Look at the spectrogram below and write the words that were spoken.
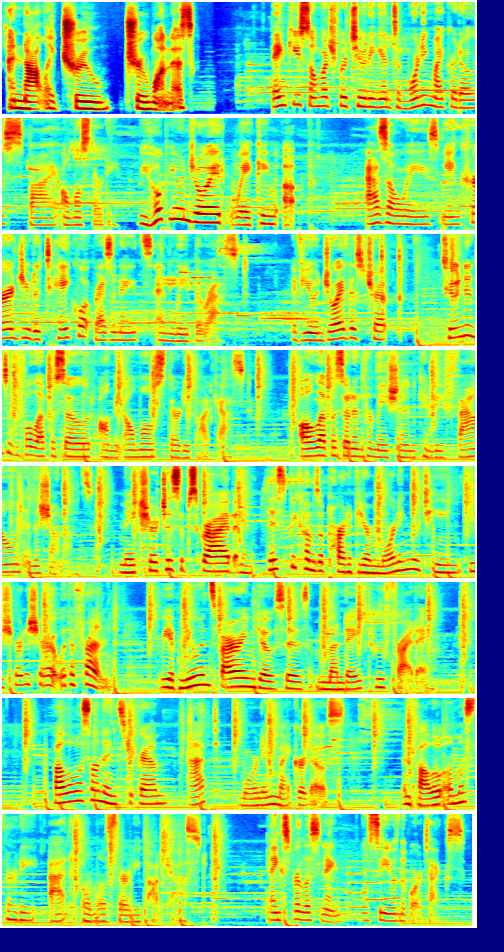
and not like true, true oneness. Thank you so much for tuning in to Morning Microdose by Almost 30. We hope you enjoyed waking up. As always, we encourage you to take what resonates and leave the rest. If you enjoyed this trip, tune into the full episode on the Almost 30 podcast. All episode information can be found in the show notes. Make sure to subscribe, and if this becomes a part of your morning routine, be sure to share it with a friend. We have new inspiring doses Monday through Friday. Follow us on Instagram at Morning Microdose and follow Almost 30 at Almost 30 Podcast. Thanks for listening. We'll see you in the Vortex.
